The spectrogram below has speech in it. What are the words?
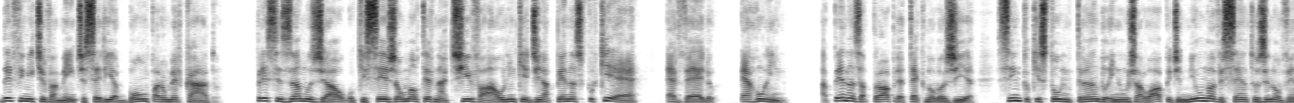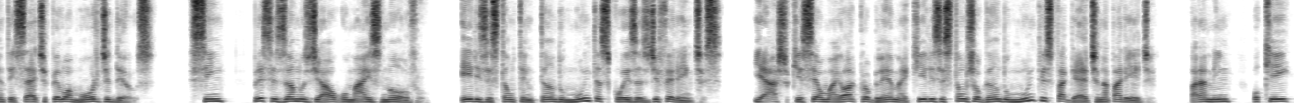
Definitivamente seria bom para o mercado. Precisamos de algo que seja uma alternativa ao LinkedIn apenas porque é, é velho, é ruim. Apenas a própria tecnologia, sinto que estou entrando em um jalop de 1997 pelo amor de Deus. Sim, precisamos de algo mais novo. Eles estão tentando muitas coisas diferentes. E acho que esse é o maior problema é que eles estão jogando muito espaguete na parede. Para mim, ok,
